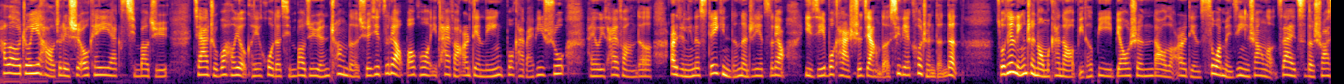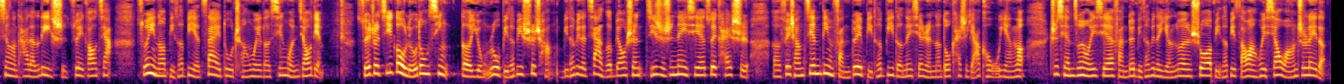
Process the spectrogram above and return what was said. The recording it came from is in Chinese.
Hello，周一好，这里是 OKEX 情报局。加主播好友可以获得情报局原创的学习资料，包括以太坊2.0、波卡白皮书，还有以太坊的2.0的 staking 等等这些资料，以及波卡十讲的系列课程等等。昨天凌晨呢，我们看到比特币飙升到了2.4万美金以上了，再次的刷新了它的历史最高价，所以呢，比特币也再度成为了新闻焦点。随着机构流动性的涌入比特币市场，比特币的价格飙升。即使是那些最开始呃非常坚定反对比特币的那些人呢，都开始哑口无言了。之前总有一些反对比特币的言论，说比特币早晚会消亡之类的。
